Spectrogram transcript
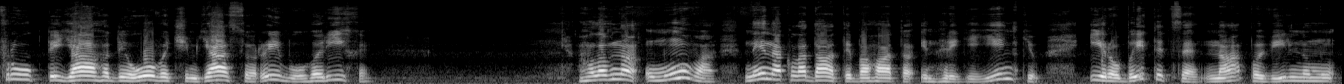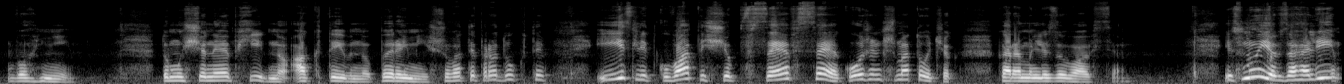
фрукти, ягоди, овочі, м'ясо, рибу, горіхи. Головна умова не накладати багато інгредієнтів і робити це на повільному вогні. Тому що необхідно активно перемішувати продукти і слідкувати, щоб все-все, кожен шматочок карамелізувався. Існує взагалі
